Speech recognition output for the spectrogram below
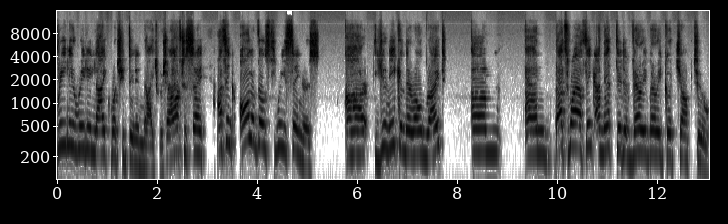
really, really like what she did in Nightwish. I have to say, I think all of those three singers are unique in their own right. Um, and that's why I think Anette did a very, very good job too.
